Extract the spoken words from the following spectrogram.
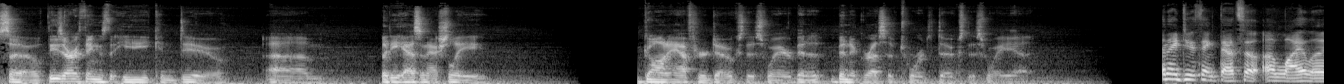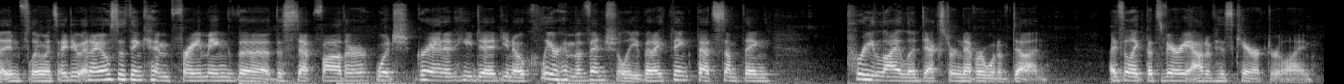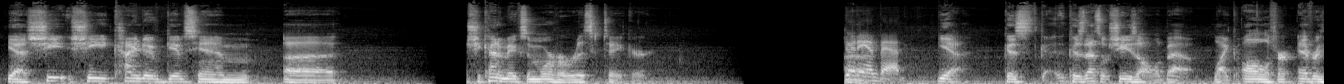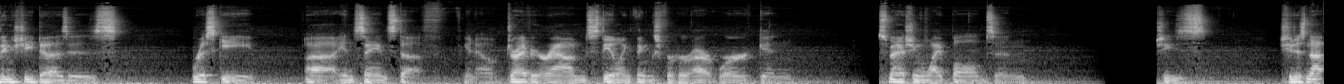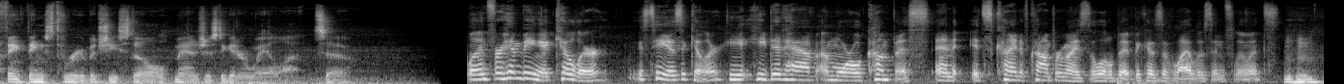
So these are things that he can do, um, but he hasn't actually gone after Dokes this way or been been aggressive towards Dokes this way yet. And I do think that's a, a Lila influence. I do, and I also think him framing the the stepfather, which granted he did, you know, clear him eventually, but I think that's something pre Lila Dexter never would have done. I feel like that's very out of his character line. Yeah, she she kind of gives him uh she kind of makes him more of a risk taker. Good Uh, and bad. Yeah, cuz that's what she's all about. Like all of her everything she does is risky uh insane stuff, you know, driving around stealing things for her artwork and smashing light bulbs and she's she does not think things through, but she still manages to get her way a lot. So, Well, and for him being a killer, because he is a killer, he he did have a moral compass, and it's kind of compromised a little bit because of Lila's influence. mhm.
